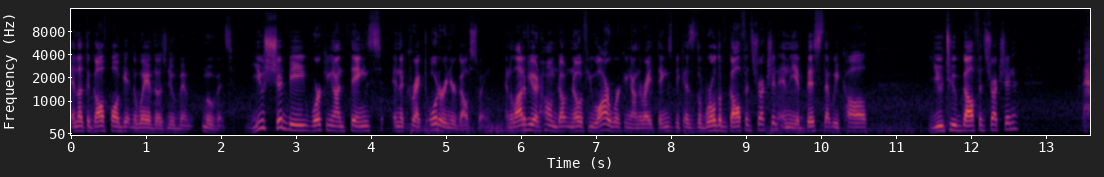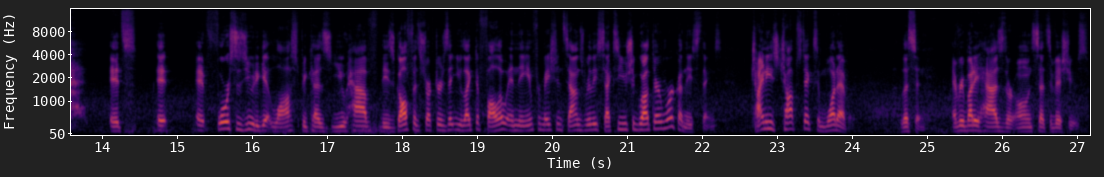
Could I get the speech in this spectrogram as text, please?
and let the golf ball get in the way of those new movements. You should be working on things in the correct order in your golf swing. And a lot of you at home don't know if you are working on the right things because the world of golf instruction and the abyss that we call YouTube golf instruction, it's it it forces you to get lost because you have these golf instructors that you like to follow and the information sounds really sexy. You should go out there and work on these things. Chinese chopsticks and whatever. Listen, everybody has their own sets of issues.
